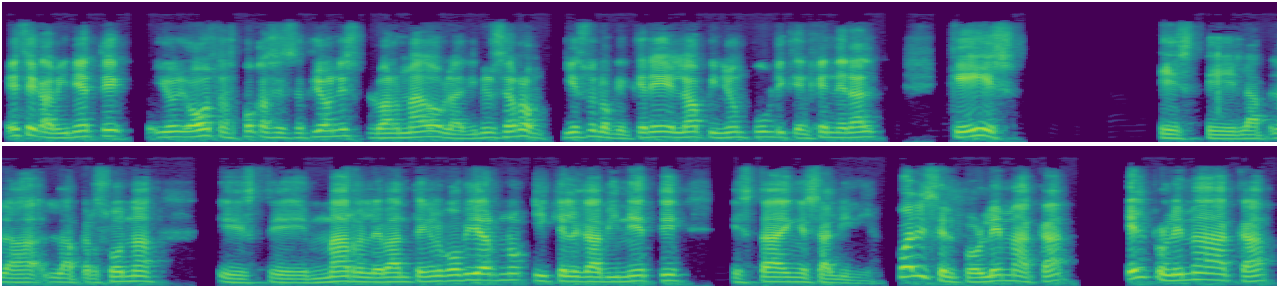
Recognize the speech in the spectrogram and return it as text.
este gabinete y otras pocas excepciones lo ha armado Vladimir Cerrón. Y eso es lo que cree la opinión pública en general, que es este, la, la, persona este, más relevante en el gobierno y que el gabinete está en esa línea. ¿Cuál es el problema acá? El problema acá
